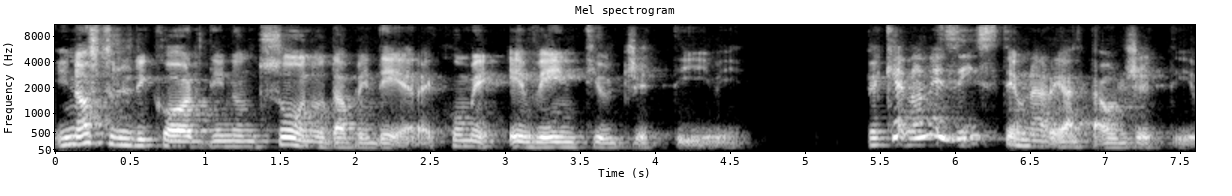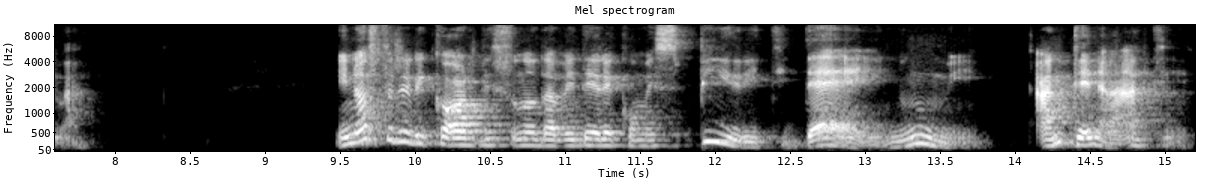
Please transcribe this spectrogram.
i nostri ricordi non sono da vedere come eventi oggettivi, perché non esiste una realtà oggettiva. I nostri ricordi sono da vedere come spiriti, dei, numi, antenati,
